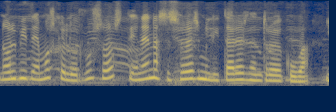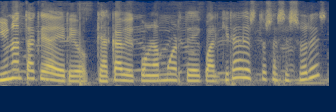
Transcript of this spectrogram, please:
no olvidemos que los rusos tienen asesores militares dentro de Cuba. Y un ataque aéreo que acabe con la muerte de cualquiera de estos asesores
